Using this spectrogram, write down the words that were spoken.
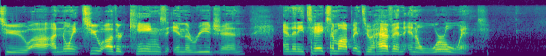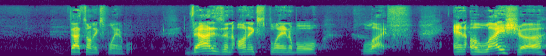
to uh, anoint two other kings in the region, and then he takes him up into heaven in a whirlwind. That's unexplainable. That is an unexplainable life. And Elisha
